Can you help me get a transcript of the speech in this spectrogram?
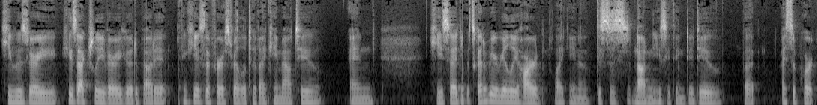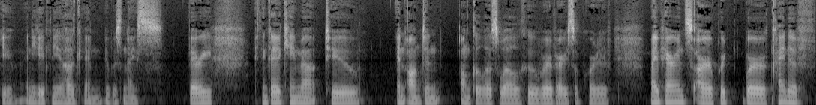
he was very he's actually very good about it. I think he's the first relative I came out to and he said it's going to be really hard like you know this is not an easy thing to do but i support you. And he gave me a hug and it was nice. Very i think i came out to an aunt and uncle as well who were very supportive. My parents are were kind of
